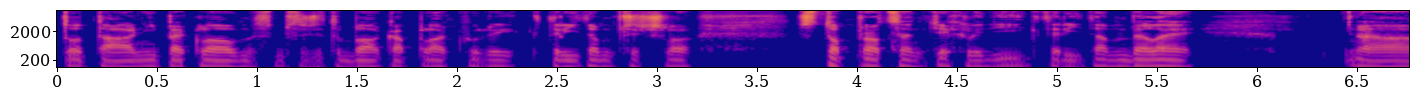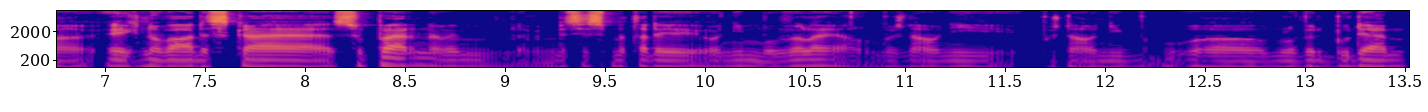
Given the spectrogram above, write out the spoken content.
totální peklo. Myslím si, že to byla kapela, který, který tam přišlo 100% těch lidí, kteří tam byli. Uh, jejich nová deska je super, nevím, nevím, jestli jsme tady o ní mluvili, ale možná o ní, možná o ní uh, mluvit budem.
